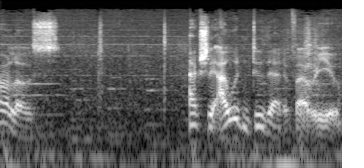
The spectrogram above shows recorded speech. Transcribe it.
Carlos. Actually, I wouldn't do that if I were you.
